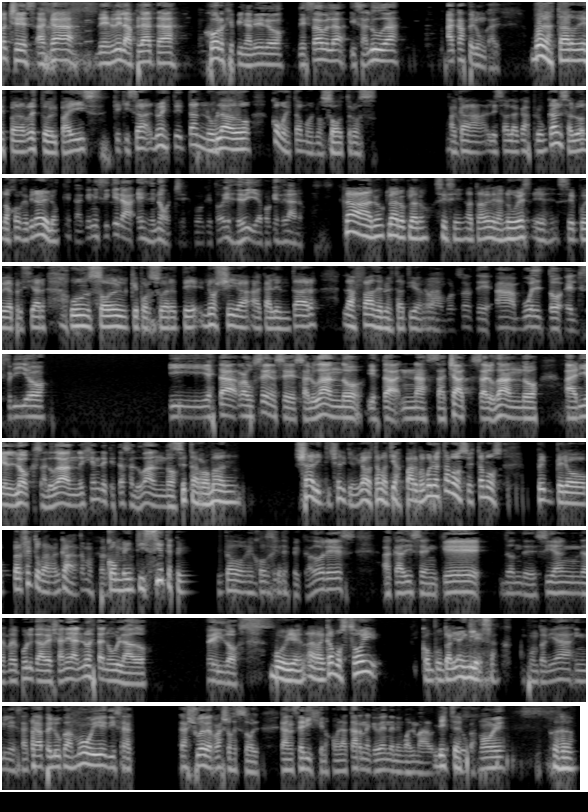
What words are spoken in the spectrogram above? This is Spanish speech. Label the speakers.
Speaker 1: Buenas noches, acá desde La Plata, Jorge Pinarello les habla y saluda a Casper Uncal.
Speaker 2: Buenas tardes para el resto del país, que quizá no esté tan nublado como estamos nosotros. Acá les habla Casper Uncal, saludando a Jorge Pinarello.
Speaker 1: ¿Qué tal? Que ni siquiera es de noche, porque todavía es de día, porque es verano.
Speaker 2: Claro, claro, claro. Sí, sí, a través de las nubes eh, se puede apreciar un sol que por suerte no llega a calentar la faz de nuestra tierra.
Speaker 1: No, por suerte ha vuelto el frío y está Rausense saludando, y está Nasachat saludando, Ariel Locke saludando, hay gente que está saludando.
Speaker 2: Z Román, Charity, Charity Delgado, está Matías Parma. Bueno, estamos, estamos, pe- pero perfecto para arrancar.
Speaker 1: Estamos perfectos.
Speaker 2: Con 27 espectadores,
Speaker 1: 27
Speaker 2: Jorge.
Speaker 1: espectadores. Acá dicen que donde decían de República Avellaneda no está nublado. Pay 2.
Speaker 2: Muy bien, arrancamos hoy con puntualidad inglesa.
Speaker 1: Puntualidad inglesa. Acá Pelucas Movie dice acá llueve rayos de sol, cancerígenos, como la carne que venden en Walmart.
Speaker 2: ¿Viste?
Speaker 1: Pelucas.
Speaker 2: Ajá.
